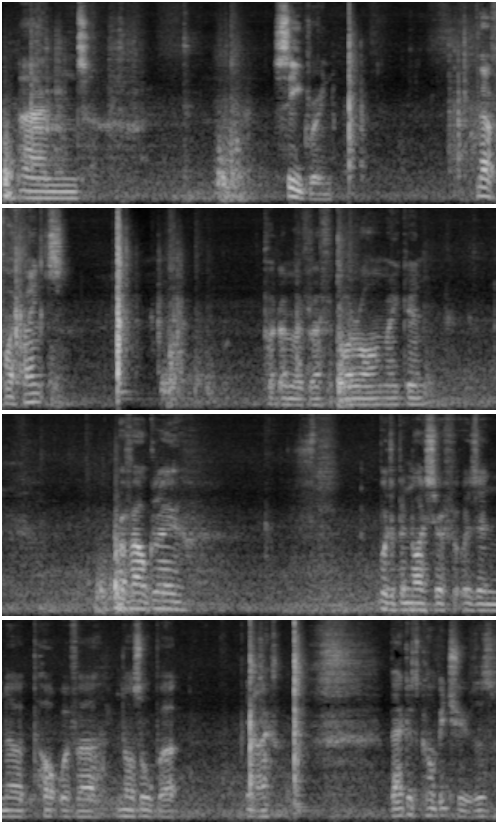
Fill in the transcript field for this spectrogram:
and Sea Green no five paints put them over there for diorama making. Revell glue. Would have been nicer if it was in a pot with a nozzle, but you know, beggars can't be choosers.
